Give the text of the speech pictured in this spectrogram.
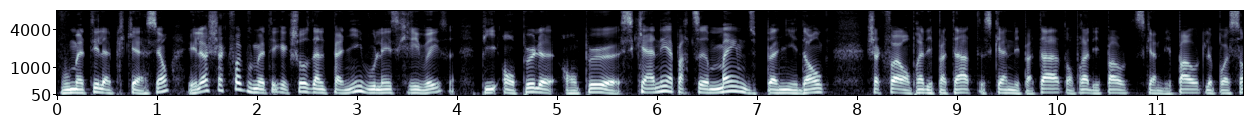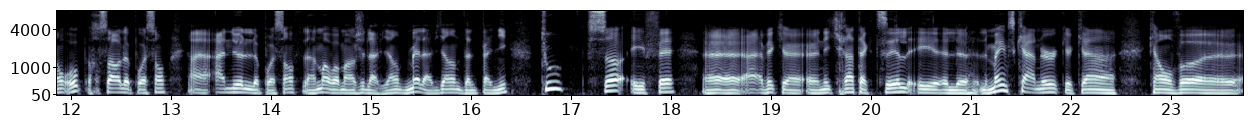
vous mettez l'application, et là, chaque fois que vous mettez quelque chose dans le panier, vous l'inscrivez, puis on peut, le, on peut euh, scanner à partir même du panier. Donc, chaque fois, on prend des patates, scanne les patates, on prend des pâtes, scanne les pâtes, le poisson, hop, ressort le poisson, euh, annule le poisson, finalement, on va manger de la viande, met la viande dans le panier. Tout ça est fait euh, avec un, écran tactile et le, même scanner que quand, quand on va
